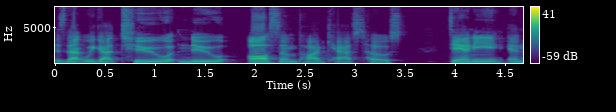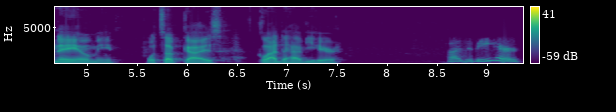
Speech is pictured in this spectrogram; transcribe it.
is that we got two new awesome podcast hosts, Danny and Naomi. What's up, guys? Glad to have you here. Glad to be here.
